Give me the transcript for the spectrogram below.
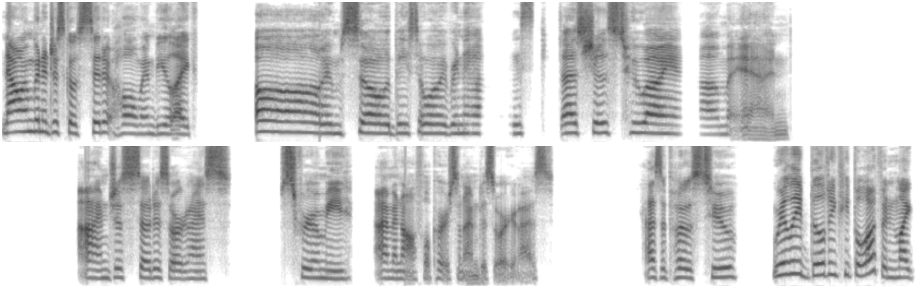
Now I'm going to just go sit at home and be like, oh, I'm so disorganized. That's just who I am. And I'm just so disorganized. Screw me. I'm an awful person. I'm disorganized. As opposed to really building people up and like,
